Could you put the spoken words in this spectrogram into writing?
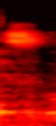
this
